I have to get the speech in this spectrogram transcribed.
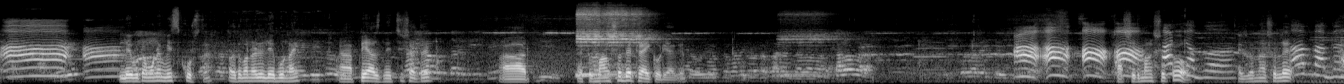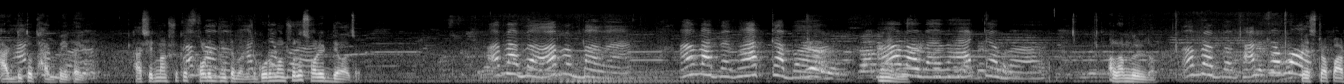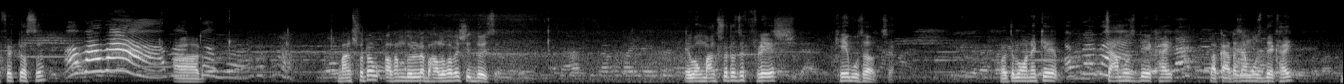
লেবুটা মনে মিস করছে, হয়তো মানে লেবু নাই। পেঁয়াজ নিচ্ছি সাথে, আর একটু মাংস দিয়ে ট্রাই করি আগে। খাসির মাংস তো এই জন্য আসলে হাড্ডি তো থাকবেই ভাই। খাসির মাংসকে সলিড দিতে পারে না। গরুর মাংস হলে সলিড দেওয়া যায়। আলহামদুলিল্লাহ। টেস্টটা পারফেক্ট আছে। আর মাংসটাও আলহামদুলিল্লাহ ভালোভাবে সিদ্ধ হয়েছে। এবং মাংসটা যে ফ্রেশ খেয়ে বোঝা যাচ্ছে। হয়তো অনেকে চামচ দিয়ে খায় বা কাঁটা চামচ দিয়ে খায়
